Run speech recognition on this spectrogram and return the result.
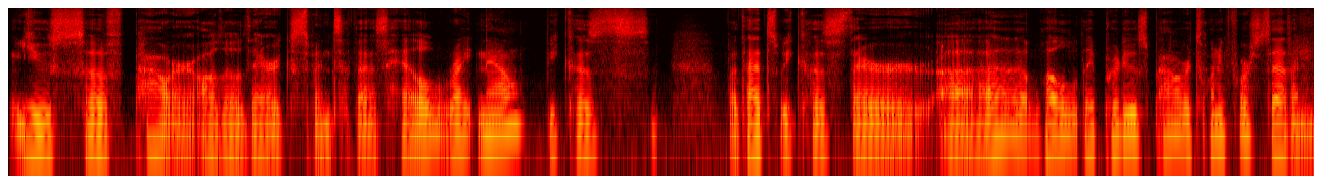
use of power, although they're expensive as hell right now because but that's because they're uh well, they produce power 24/7.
